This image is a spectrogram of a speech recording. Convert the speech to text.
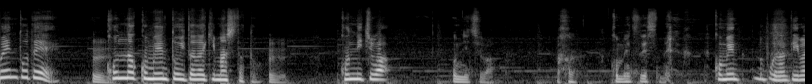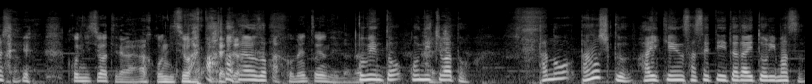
メントでうんこんなコメントをいただきましたと、うんこんにちはこんにちは。あ コメントですね。コメント僕なんて言いました？こんにちはって言ったから、あ、こんにちはって言ったなるほどあ、コメント読んでいたな。コメントこんにちはと、たの楽しく拝見させていただいております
